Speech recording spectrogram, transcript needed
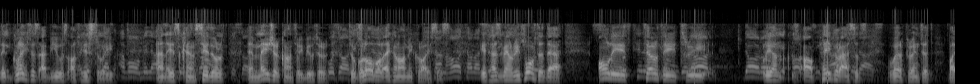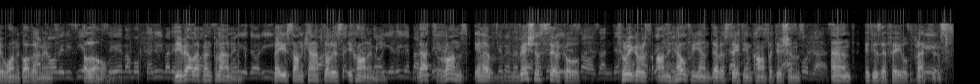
the greatest abuse of history and is considered a major contributor to global economic crisis. It has been reported that only 33 trillion of paper assets were printed by one government alone. Development planning based on capitalist economy that runs in a vicious circle triggers unhealthy and devastating competitions and it is a failed practice.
